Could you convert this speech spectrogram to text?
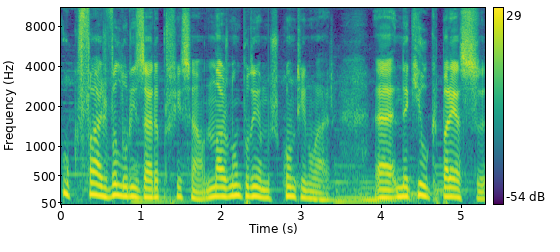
o que faz valorizar a profissão. Nós não podemos continuar uh, naquilo que parece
